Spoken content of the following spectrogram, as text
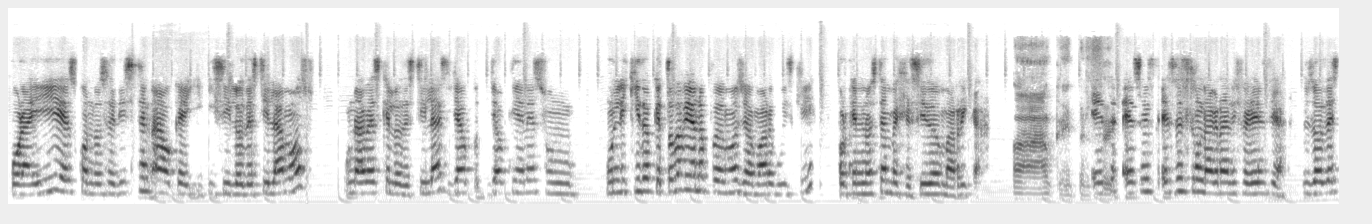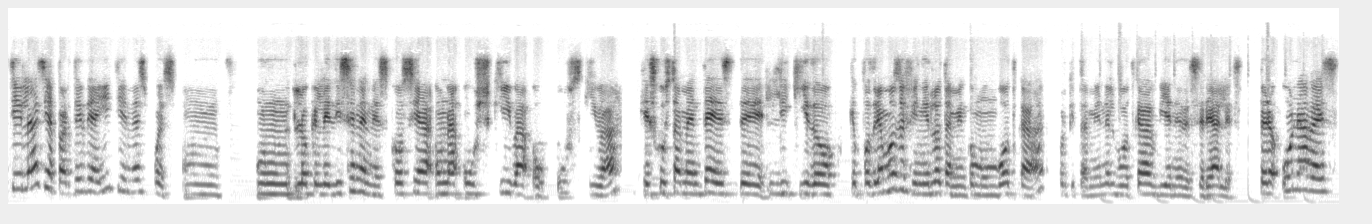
por ahí es cuando se dicen, ah, ok, y, y si lo destilamos, una vez que lo destilas, ya, ya obtienes un, un líquido que todavía no podemos llamar whisky porque no está envejecido en barrica. Ah, ok, perfecto. Esa es, es, es, una gran diferencia. Lo destilas y a partir de ahí tienes pues un, lo que le dicen en Escocia una ushkiva o uskiva, que es justamente este líquido que podríamos definirlo también como un vodka, porque también el vodka viene de cereales. Pero una vez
